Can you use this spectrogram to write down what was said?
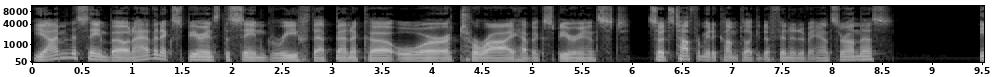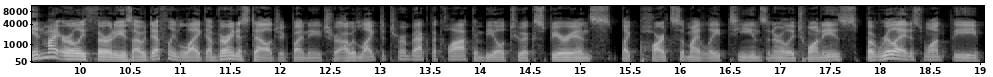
Yeah, I'm in the same boat. I haven't experienced the same grief that Benica or Tarai have experienced. So it's tough for me to come to like a definitive answer on this. In my early 30s, I would definitely like I'm very nostalgic by nature. I would like to turn back the clock and be able to experience like parts of my late teens and early 20s, but really I just want the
